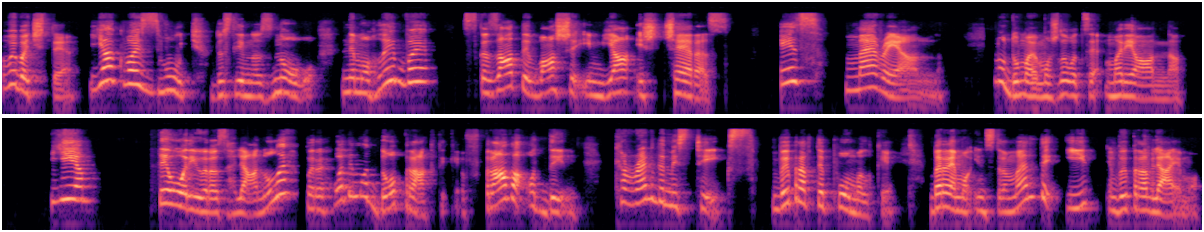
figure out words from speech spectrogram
Вибачте, як вас звуть, дослівно знову? Не могли б ви сказати ваше ім'я іще раз? It's Marianne. Ну, думаю, можливо, це Маріанна. Є. Теорію розглянули. Переходимо до практики. Вправа 1. Correct the mistakes. Виправте помилки. Беремо інструменти і виправляємо.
